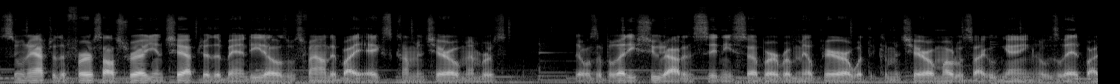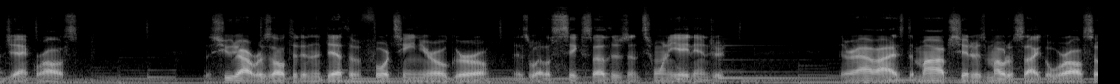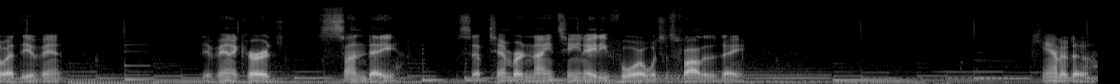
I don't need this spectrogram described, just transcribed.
Soon after the first Australian chapter, of the Bandidos was founded by ex Comanchero members. There was a bloody shootout in Sydney's suburb of Milperra with the Comanchero motorcycle gang, who was led by Jock Ross. The shootout resulted in the death of a 14 year old girl, as well as six others and 28 injured. Their allies, the Mob Shitters Motorcycle, were also at the event. The event occurred Sunday, September 1984, which is Father's Day. Canada.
